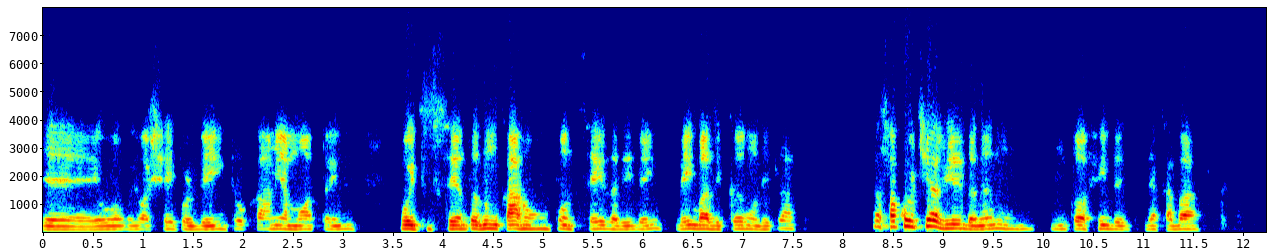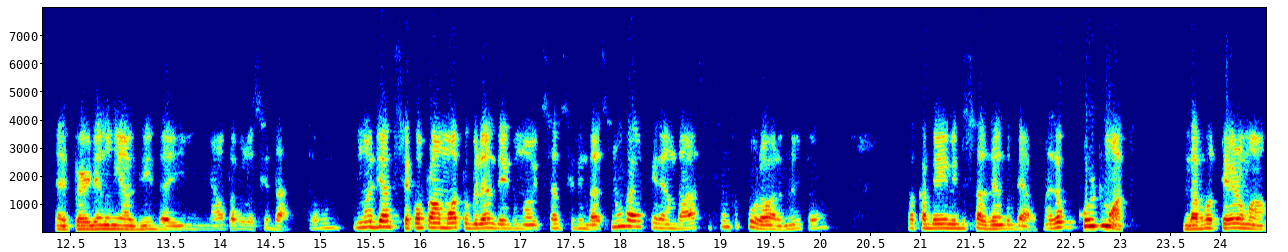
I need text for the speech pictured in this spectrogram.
é, eu, eu achei por bem trocar a minha moto em 800 num carro 1.6 ali, bem, bem basicão ali, pra, pra só curtir a vida, né? Não, não tô afim de, de acabar é, perdendo minha vida aí em alta velocidade. Então, não adianta você comprar uma moto grande aí de uma 800 cilindradas, você não vai querer andar a 60 por hora, né? Então, eu acabei me desfazendo dela. Mas eu curto moto. Ainda vou ter uma,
